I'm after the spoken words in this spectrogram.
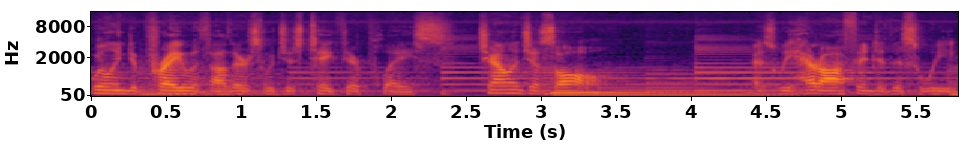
willing to pray with others would just take their place. Challenge us all as we head off into this week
